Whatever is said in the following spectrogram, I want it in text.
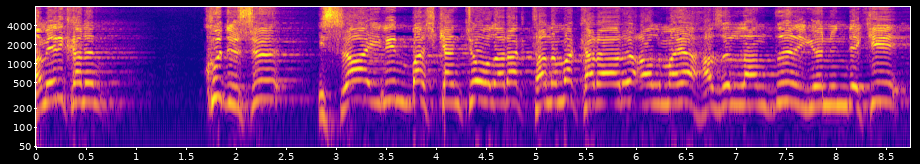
Amerika'nın Kudüs'ü İsrail'in başkenti olarak tanıma kararı almaya hazırlandığı yönündeki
